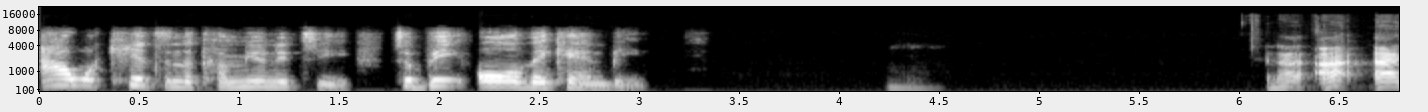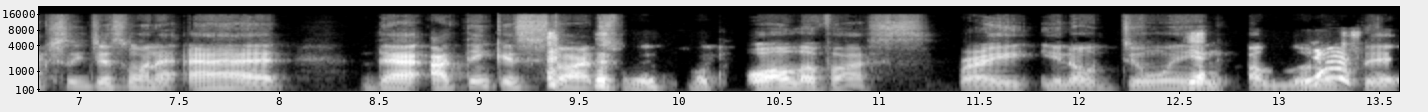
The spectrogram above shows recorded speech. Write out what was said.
our kids in the community to be all they can be? And I, I actually just want to add that I think it starts with, with all of us, right? You know, doing yes. a little yes. bit,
